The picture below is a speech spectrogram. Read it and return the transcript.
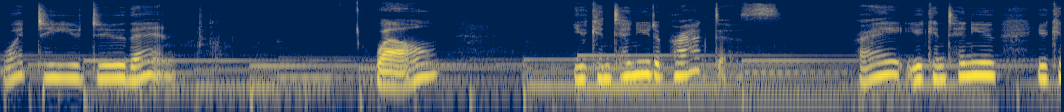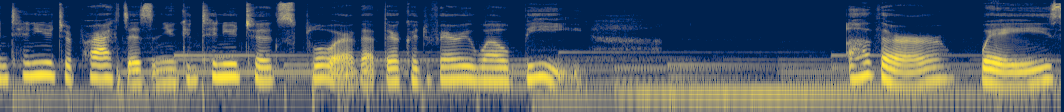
What do you do then? Well, you continue to practice right you continue you continue to practice and you continue to explore that there could very well be other ways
